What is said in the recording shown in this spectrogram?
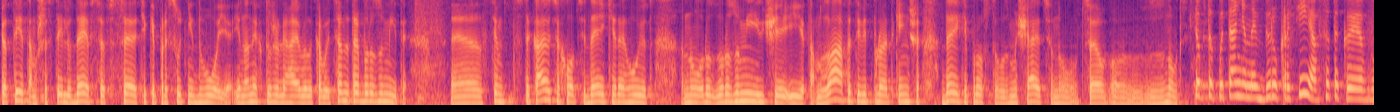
п'яти там шести людей все, все тільки присутні двоє, і на них дуже лягає велика робота. Це не треба розуміти. Е, З цим стикаються хлопці, деякі реагують ну, розуміючи і там запити відправляють, таке інше. Деякі просто возмущаються. Ну це знов таки. Тобто питання не в бюрократії, а все-таки в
